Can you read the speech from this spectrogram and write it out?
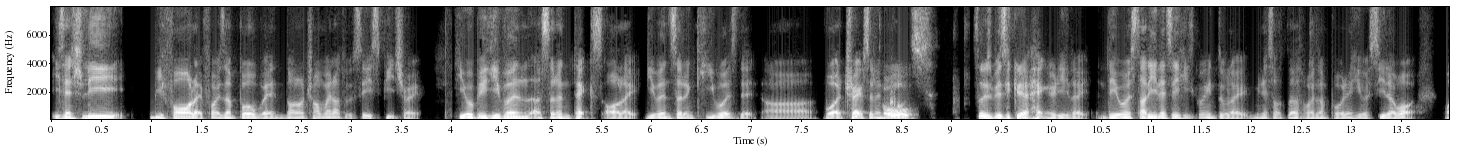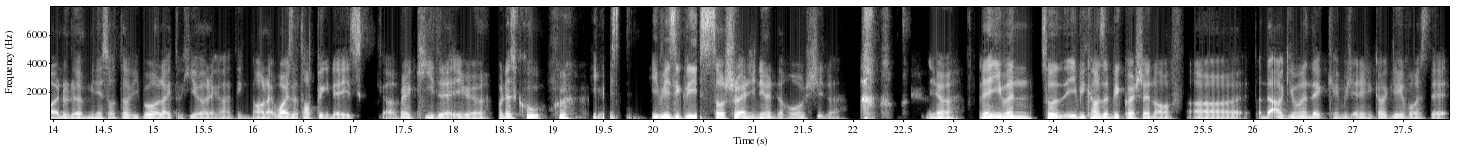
essentially, before like for example, when Donald Trump went out to say his speech, right, he will be given a certain text or like given certain keywords that uh will attract certain oh. crowds. So it's basically a hack already. Like they will study, let's say he's going to like Minnesota, for example, then he will see like what what do the Minnesota people like to hear, that kind of thing. Or like what is the topic that is uh, very key to that area. Oh, that's cool. he, he basically social engineered the whole shit. Uh. Yeah. And then even so it becomes a big question of uh the argument that Cambridge Analytica gave was that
